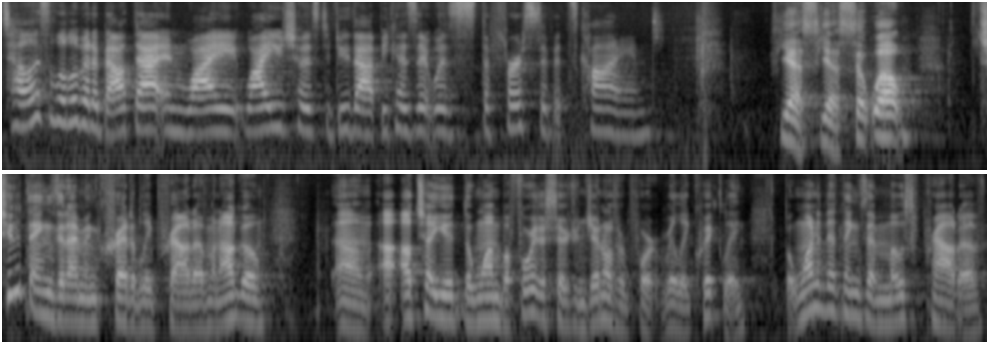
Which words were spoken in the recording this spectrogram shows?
tell us a little bit about that and why why you chose to do that because it was the first of its kind. Yes, yes. So, well, two things that I'm incredibly proud of, and I'll go. Um, I'll tell you the one before the Surgeon General's report really quickly. But one of the things I'm most proud of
